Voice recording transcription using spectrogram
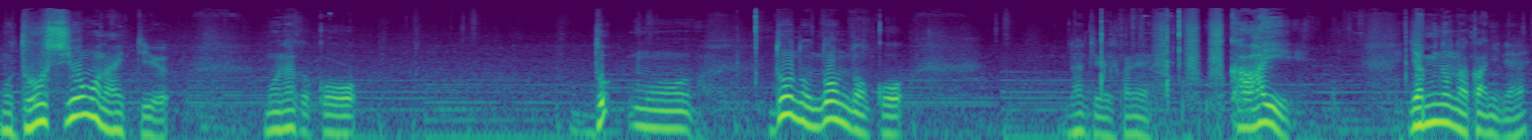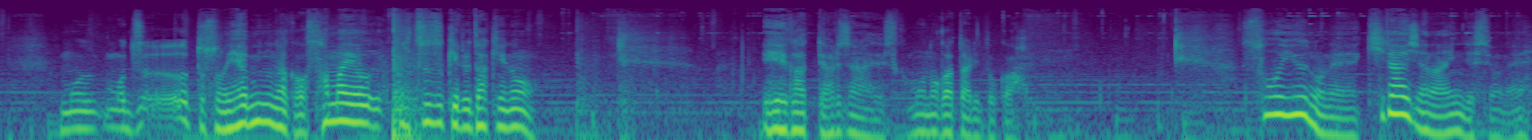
もうどうしようもないっていう。もうなんかこうどもうどんどんどんどんこうなんていうんですかね。深い闇の中にねもうもうずっとその闇の中をさまよい続けるだけの映画ってあるじゃないですか。物語とか。そういうのね嫌いじゃないんですよね。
